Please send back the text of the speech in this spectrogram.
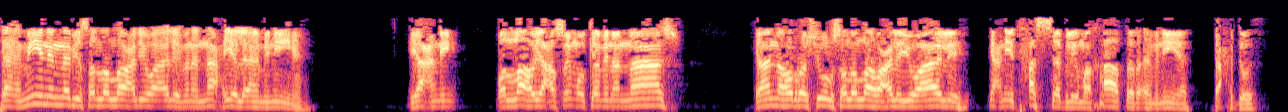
تأمين النبي صلى الله عليه وآله من الناحية الآمنية. يعني والله يعصمك من الناس كأنه الرسول صلى الله عليه وآله يعني يتحسب لمخاطر أمنية تحدث.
